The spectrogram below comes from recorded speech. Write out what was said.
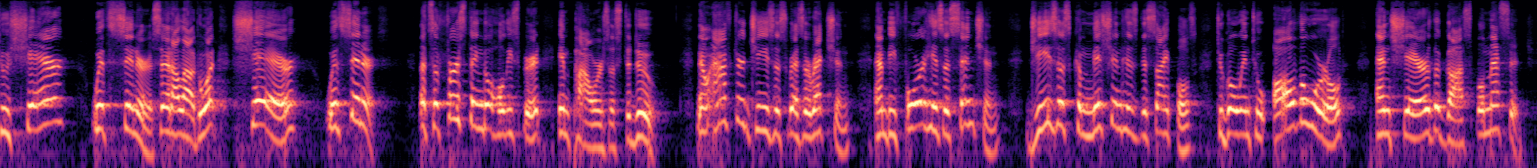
to share with sinners. Say it out loud. What? Share with sinners. That's the first thing the Holy Spirit empowers us to do. Now, after Jesus' resurrection and before his ascension, Jesus commissioned his disciples to go into all the world and share the gospel message.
